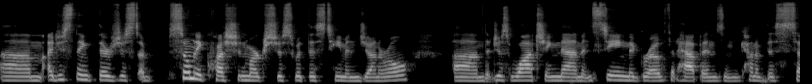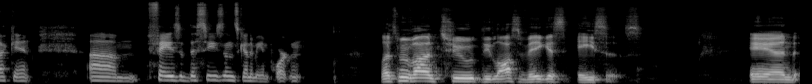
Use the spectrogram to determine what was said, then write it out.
Um, I just think there's just a, so many question marks just with this team in general. Um, that just watching them and seeing the growth that happens in kind of this second um, phase of the season is going to be important. Let's move on to the Las Vegas Aces. And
